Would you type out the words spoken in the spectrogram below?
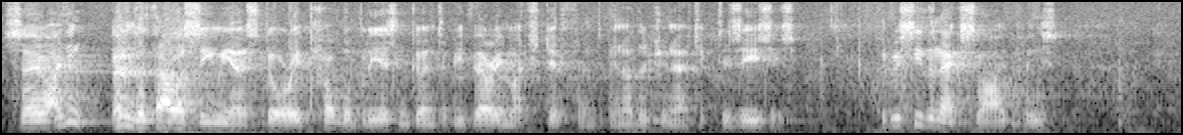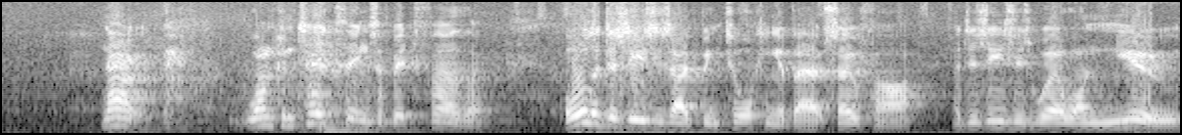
So I think the thalassemia story probably isn't going to be very much different in other genetic diseases. Could we see the next slide, please? Now, one can take things a bit further. All the diseases I've been talking about so far are diseases where one knew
